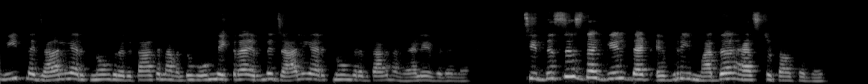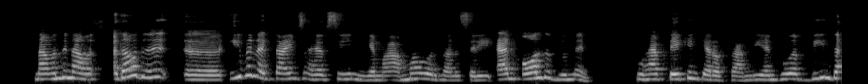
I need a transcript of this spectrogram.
வீட்ல ஜாலியா இருக்கணுங்கிறதுக்காக நான் வந்து ஹோம் மேக்கரா இருந்து ஜாலியா இருக்கணுங்கிறதுக்காக நான் வேலையை விடல. See this is the guilt that every mother has to talk about நான் வந்து நான் அதாவது even at times I have seen என் அம்மாவும் இருந்தாலும் சரி and all the women who have taken care of family and who have been the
